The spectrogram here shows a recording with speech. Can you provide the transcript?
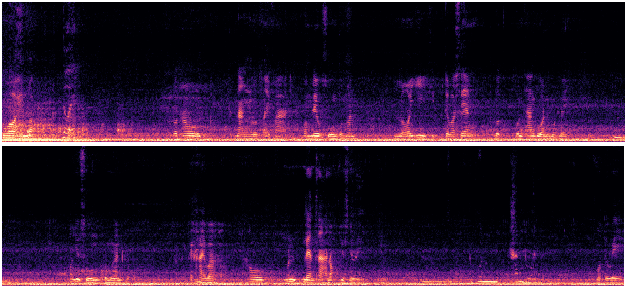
ตัวเห็นป่ะ โดย รถเฮานั่งรถไฟฟ้านี่ความ เร็วสูงประมาณร้อยยี่สิบแต่ว่าแซงรถบนทางด่วนหมดเลยเฮาอยู่สูงก็เหมือนกับคล้ายๆว่าเฮามันแลนซ่าเนาะอยู่สูงบุญทางด่วน มอเตอร์เวย์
